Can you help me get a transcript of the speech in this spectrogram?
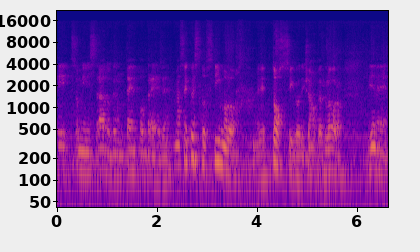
è somministrato per un tempo breve, ma se questo stimolo è tossico, diciamo, per loro viene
